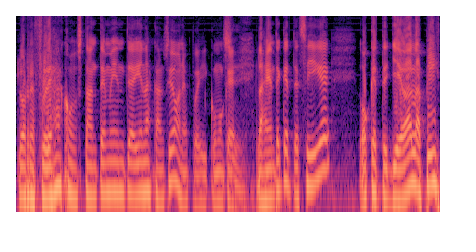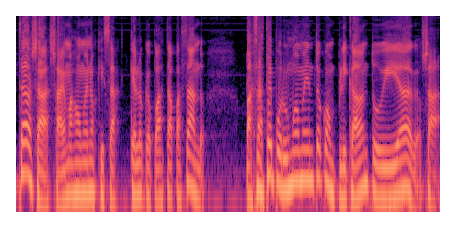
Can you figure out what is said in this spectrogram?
lo reflejas constantemente ahí en las canciones, pues, y como que la gente que te sigue o que te lleva a la pista, o sea, sabe más o menos quizás qué es lo que pueda estar pasando pasaste por un momento complicado en tu vida, o sea,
